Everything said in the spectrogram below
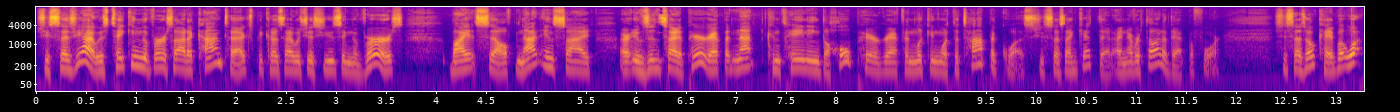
She says, Yeah, I was taking the verse out of context because I was just using a verse by itself, not inside, or it was inside a paragraph, but not containing the whole paragraph and looking what the topic was. She says, I get that. I never thought of that before. She says, Okay, but what,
